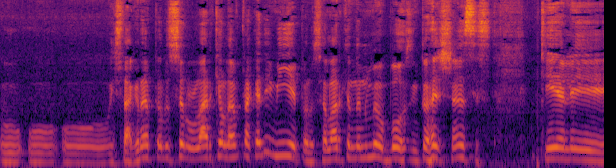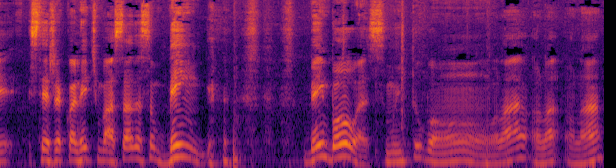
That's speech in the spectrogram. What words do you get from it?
o, o, o, Instagram pelo celular que eu levo para academia, pelo celular que anda no meu bolso. Então as chances que ele esteja com a lente embaçada são bem, bem boas. Muito bom. Olá, olá, olá.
